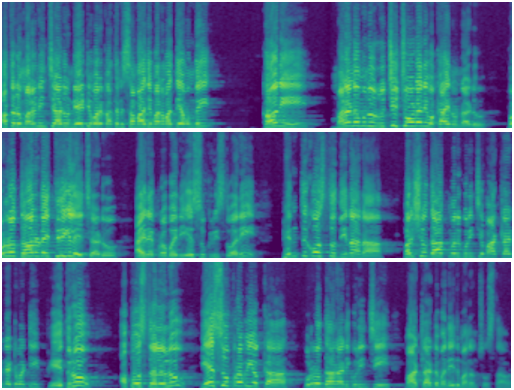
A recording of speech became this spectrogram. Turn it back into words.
అతడు మరణించాడు నేటి వరకు అతని సమాధి మన మధ్య ఉంది. కానీ మరణమును రుచి చూడని ఒక ఆయన ఉన్నాడు. పునరుద్ధానుడై తిరిగి లేచాడు. ఆయనే ప్రభు అయిన యేసుక్రీస్తు అని పెంతుకోస్తు దినాన పరిశుద్ధాత్మను గురించి మాట్లాడినటువంటి పేతురు అపోస్తలు యేసు ప్రభు యొక్క పునరుద్ధానాన్ని గురించి మాట్లాడడం అనేది మనం చూస్తా ఉన్నాం.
